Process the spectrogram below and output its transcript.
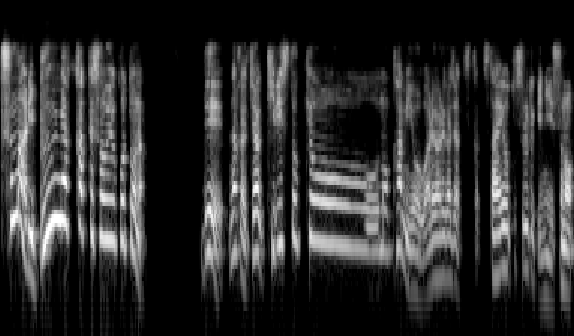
つまり文脈化ってそういうことなの。で、なんかじゃあキリスト教の神を我々がじゃあ伝えようとするときに、その、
